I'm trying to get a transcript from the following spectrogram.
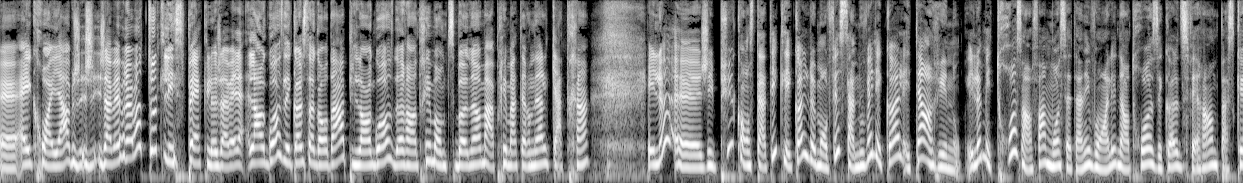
euh, incroyable. J'avais vraiment toutes les specs j'avais l'angoisse de l'école secondaire puis l'angoisse de rentrer mon petit bonhomme à pré-maternelle 4 ans. Et là j'ai pu constater que l'école de mon fils sa nouvelle école était en Réno. Et là mes trois enfants moi cette année vont aller dans trois écoles différentes parce que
